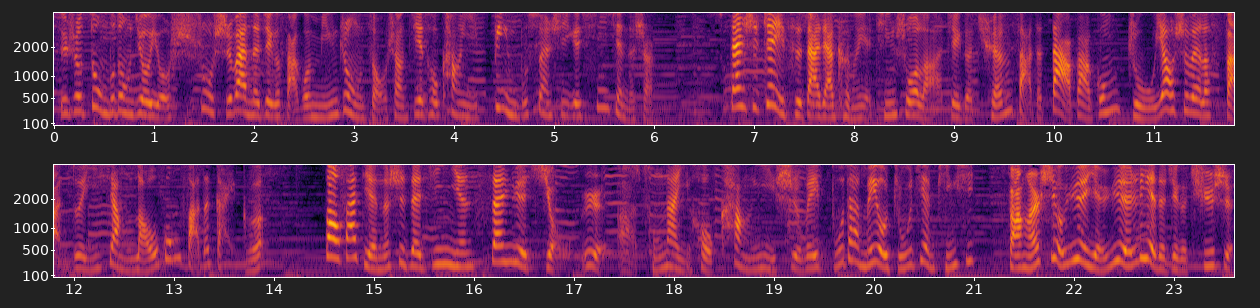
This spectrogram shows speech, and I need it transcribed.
所以说动不动就有数十万的这个法国民众走上街头抗议，并不算是一个新鲜的事儿。但是这一次大家可能也听说了，这个全法的大罢工主要是为了反对一项劳工法的改革。爆发点呢是在今年三月九日啊，从那以后抗议示威不但没有逐渐平息，反而是有越演越烈的这个趋势。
